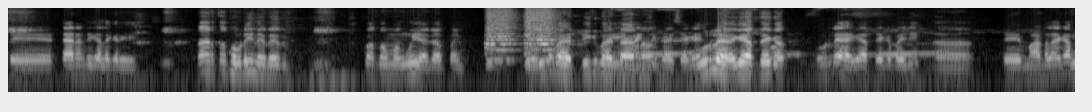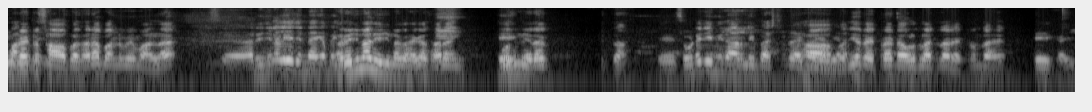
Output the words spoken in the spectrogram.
ਤੇ ਟਾਇਰਾਂ ਦੀ ਗੱਲ ਕਰੀ ਟਾਇਰ ਤਾਂ ਥੋੜੀ ਨੇ ਦੇ ਕਦੋਂ ਮੰਗੂ ਹੀ ਆ ਜਾਂ 30 ਪੈਸੇ 30 ਪੈਸੇ ਟਾਇਰ 35 ਨਾਲ। ਪੈਸੇ ਹੈਗੇ। ਮੂਰਲੇ ਹੈਗੇ ਅੱਧੇ ਕ। ਮੂਰਲੇ ਹੈਗੇ ਅੱਧੇ ਕਿ ਬਾਈ ਜੀ। ਹਾਂ। ਤੇ ਮਾਡਲ ਹੈਗਾ ਟਰੈਕਟਰ ਸਾਫ਼ ਹੈ ਸਾਰਾ 92 ਮਾਡਲ ਹੈ origignal ਹੀ ਜਿੰਨਾ ਹੈਗਾ ਬਾਈ origignal ਹੀ ਜਿੰਨਾ ਹੈਗਾ ਸਾਰਾ। ਹੀ ਨਹੀਂ ਇਹਦਾ ਕੀਤਾ। ਤੇ ਛੋਟੇ ਜ਼ਿਮੀਦਾਰ ਲਈ ਬੈਸਟ ਟਰੈਕਟਰ ਹਾਂ ਵਧੀਆ ਟਰੈਕਟਰ ਡਬਲ ਕਲਚ ਦਾ ਟਰੈਕਟਰ ਹੁੰਦਾ ਹੈ ਠੀਕ ਹੈ ਜੀ।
